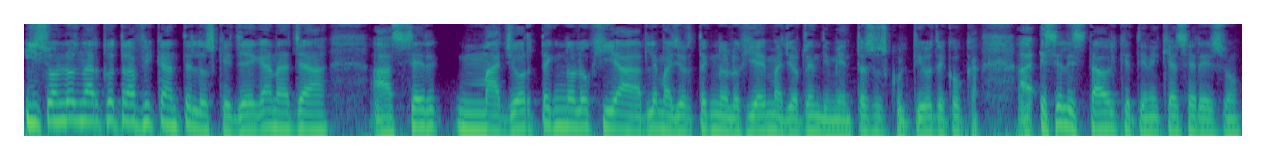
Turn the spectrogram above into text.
Y son los narcotraficantes los que llegan allá a hacer mayor tecnología, a darle mayor tecnología y mayor rendimiento a sus cultivos de coca. Ah, es el Estado el que tiene que hacer eso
